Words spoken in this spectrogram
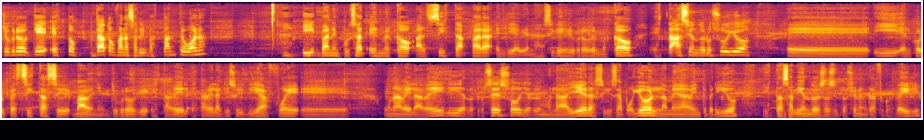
yo creo que estos datos van a salir bastante buenos y van a impulsar el mercado alcista para el día viernes. Así que yo creo que el mercado está haciendo lo suyo eh, y el golpe alcista se va a venir. Yo creo que esta vela, esta vela que hizo hoy día fue eh, una vela daily de retroceso, ya tuvimos la de ayer, así que se apoyó en la media de 20 periodos y está saliendo de esa situación en gráficos daily.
